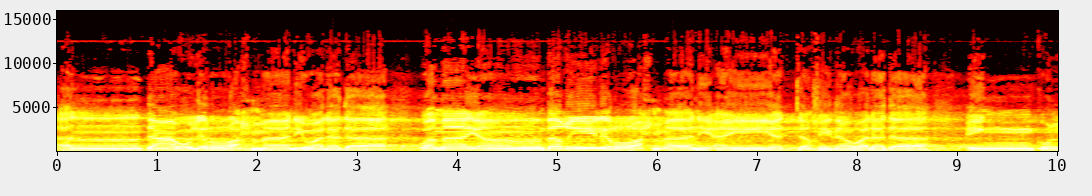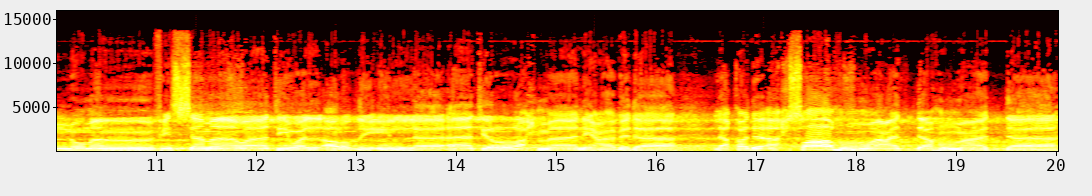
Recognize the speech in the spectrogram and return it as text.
أن دعوا للرحمن ولدا. وما ينبغي للرحمن أن يتخذ ولدا. إن كل من في السماوات والأرض إلا آتي الرحمن عبدا. لقد أحصاهم وعدهم عدا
